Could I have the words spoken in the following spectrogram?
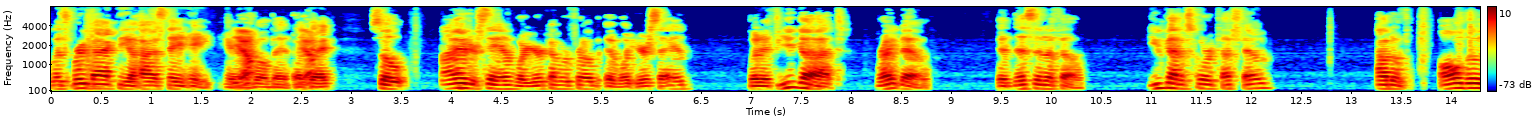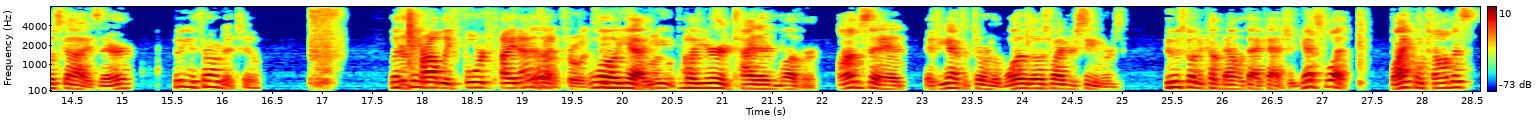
let's bring back the Ohio State hate here Yeah. a little bit. Yeah. Okay. So I understand where you're coming from and what you're saying, but if you got right now in this NFL, you got to score a touchdown out of all those guys there. Who you throwing it to? Let's There's probably four tight ends Yeah. I'd throw it to. Well, yeah, you, well, you're a tight end lover. I'm saying if you have to throw to one of those wide receivers, who's going to come down with that catch? And guess what? Michael Thomas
